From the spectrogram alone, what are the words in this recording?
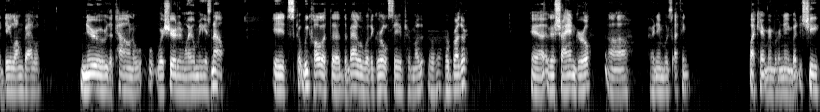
a day long battle, near the town where Sheridan, Wyoming is now. It's we call it the, the battle where the girl saved her mother her, her brother. Uh, the Cheyenne girl. Uh, her name was I think well, I can't remember her name, but she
